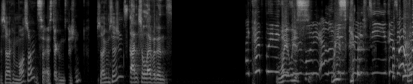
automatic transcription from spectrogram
Circum what? Sorry? Cir- uh, circumcision. Circumcision? substantial evidence. I can't believe you Wait, we are s- voting we skipped- crazy. You guys are crazy.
